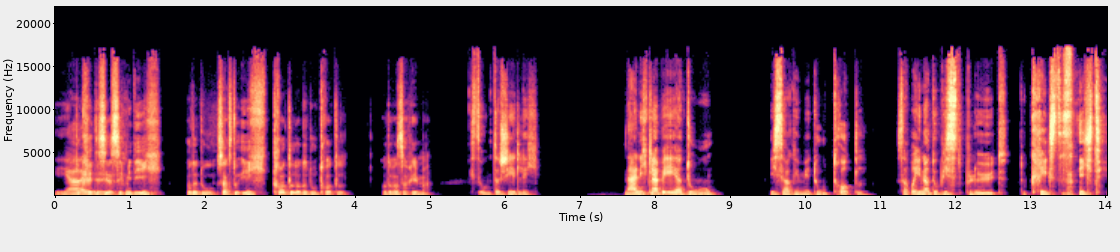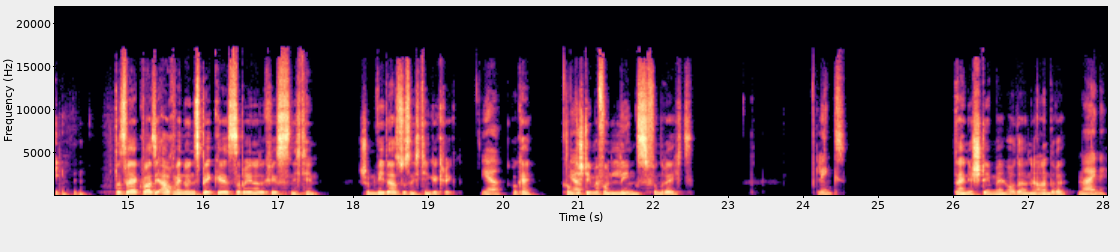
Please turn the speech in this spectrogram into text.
Ja, du kritisierst dich mit ich oder du? Sagst du ich Trottel oder du Trottel? Oder was auch immer. Ist unterschiedlich. Nein, ich glaube eher du. Ich sage mir, du Trottel. Sabrina, du bist blöd. Du kriegst das nicht hin. Das wäre quasi auch, wenn du ins Bett gehst, Sabrina, du kriegst es nicht hin. Schon wieder hast du es nicht hingekriegt. Ja, Okay? Kommt Ja. die Stimme von links, von rechts? links. Deine Stimme oder eine andere? Meine.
